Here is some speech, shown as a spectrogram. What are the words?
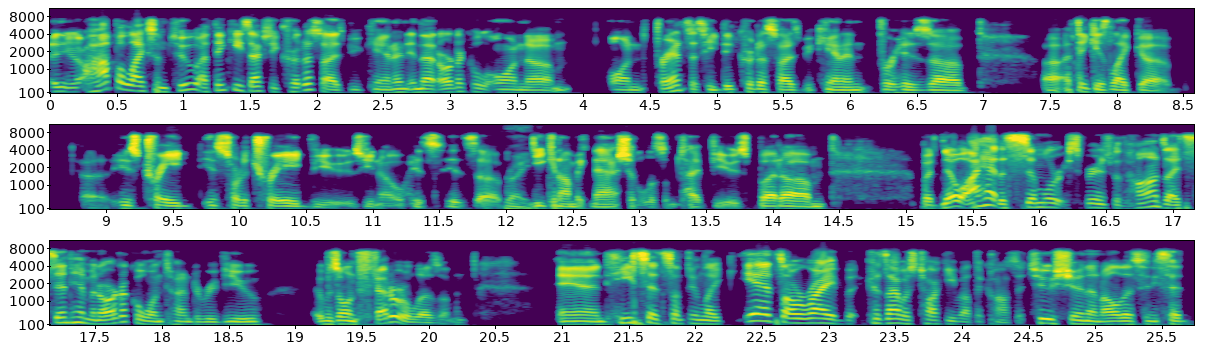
and Hoppe likes him too. I think he's actually criticized Buchanan in that article on um, on Francis. He did criticize Buchanan for his, uh, uh I think his like. Uh, uh, his trade, his sort of trade views, you know, his his right. economic nationalism type views, but um, but no, I had a similar experience with Hans. I sent him an article one time to review it was on federalism. And he said something like yeah it's all right but because i was talking about the constitution and all this and he said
